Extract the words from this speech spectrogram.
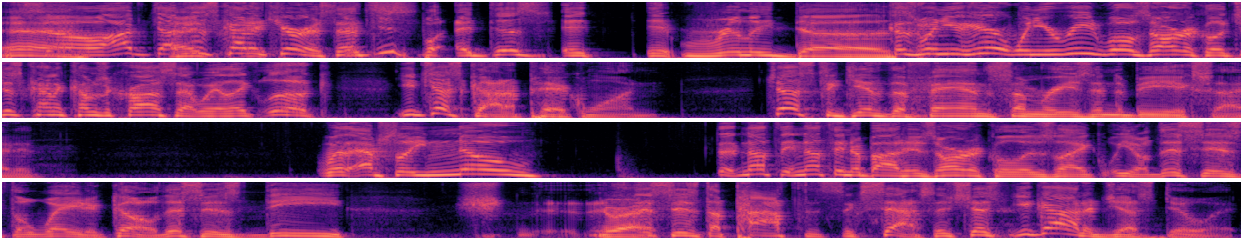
I'm, I'm just kind of curious. It That's just it does it it really does. Because when you hear when you read Will's article, it just kind of comes across that way. Like, look, you just got to pick one, just to give the fans some reason to be excited. With absolutely no, nothing, nothing about his article is like, you know, this is the way to go. This is the, sh- Right. this is the path to success. It's just you got to just do it.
